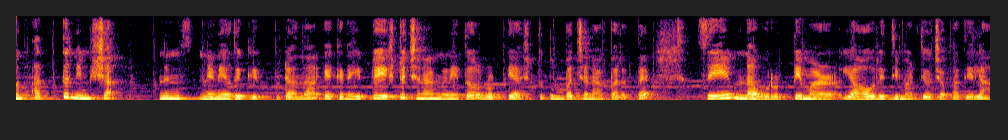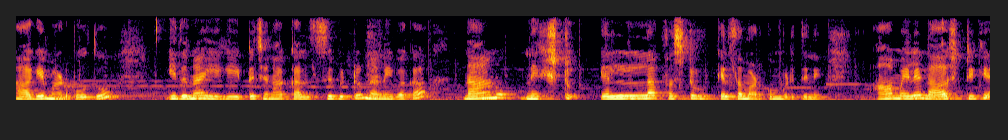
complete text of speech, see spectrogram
ಒಂದು ಹತ್ತು ನಿಮಿಷ ನೆನ್, ನೆನೆಯೋದಕ್ಕೆ ಇಟ್ಬಿಟ್ಟೋಣ ಯಾಕೆಂದರೆ ಹಿಟ್ಟು ಎಷ್ಟು ಚೆನ್ನಾಗಿ ನೆನೆಯುತ್ತೋ ರೊಟ್ಟಿ ಅಷ್ಟು ತುಂಬ ಚೆನ್ನಾಗಿ ಬರುತ್ತೆ. ಸೇಮ್ ನಾವು ರೊಟ್ಟಿ ಮಾ, ಯಾವ ರೀತಿ ಮಾಡ್ತೀವೋ ಚಪಾತಿ ಎಲ್ಲ ಹಾಗೆ ಮಾಡ್ಬೋದು. ಇದನ್ನು ಈಗ ಇಟ್ಟು ಚೆನ್ನಾಗಿ ಕಲಸಿಬಿಟ್ಟು ನಾನು ಇವಾಗ ನಾನು ನೆಕ್ಸ್ಟು ಎಲ್ಲ ಫಸ್ಟು ಕೆಲಸ ಮಾಡ್ಕೊಂಬಿಡ್ತೀನಿ. ಆಮೇಲೆ ಲಾಸ್ಟಿಗೆ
